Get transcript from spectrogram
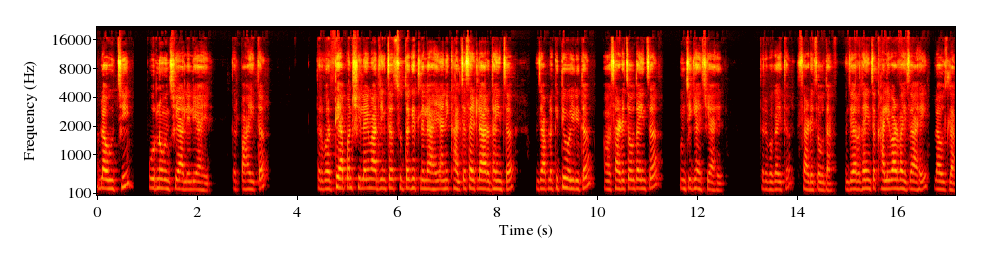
ब्लाऊजची पूर्ण उंची आलेली आहे. तर पहा इथं. तर वरती आपण शिलाई मार्जिनचं सुद्धा घेतलेलं आहे आणि खालच्या साईडला अर्धा इंच म्हणजे आपलं किती होईल इथं? साडेचौदा इंच उंची घ्यायची आहे. तर बघा इथं साडेचौदा म्हणजे अर्धा इंच खाली वाढवायचं आहे ब्लाऊजला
